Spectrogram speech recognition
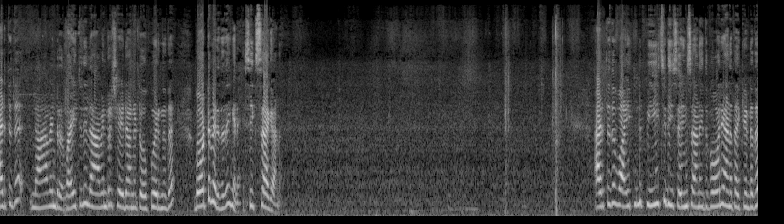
അടുത്തത് ലാവൻഡർ. വൈറ്റിൽ ലാവൻഡർ ഷെയ്ഡാണ് ടോപ്പ് വരുന്നത്. ബോട്ടം വരുന്നത് ഇങ്ങനെ സിക്സ് ആഗാണ് അടുത്തത് വൈറ്റിന്റെ പീച്ച് ഡിസൈൻസ് ആണ് ഇതുപോലെയാണ് തയ്ക്കേണ്ടത്.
